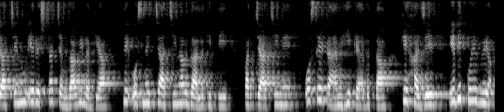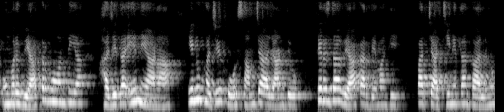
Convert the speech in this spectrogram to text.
ਚਾਚੇ ਨੂੰ ਇਹ ਰਿਸ਼ਤਾ ਚੰਗਾ ਵੀ ਲੱਗਿਆ ਤੇ ਉਸਨੇ ਚਾਚੀ ਨਾਲ ਗੱਲ ਕੀਤੀ, ਪਰ ਚਾਚੀ ਨੇ ਉਸੇ ਟਾਈਮ ਹੀ ਕਹਿ ਦਿੱਤਾ ਕਿ ਹਜੇ ਇਹਦੀ ਕੋਈ ਉਮਰ ਵਿਆਹ ਕਰਵਾਉਣ ਦੀ ਆ, ਹਜੇ ਤਾਂ ਇਹ ਨਿਆਣਾ, ਇਹਨੂੰ ਹਜੇ ਹੋਰ ਸਮਝ ਆ ਜਾਣ ਦਿਓ, ਫਿਰ ਇਸ ਦਾ ਵਿਆਹ ਕਰ ਦੇਵਾਂਗੇ। ਪਰ ਚਾਚੀ ਨੇ ਤਾਂ ਗੱਲ ਨੂੰ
